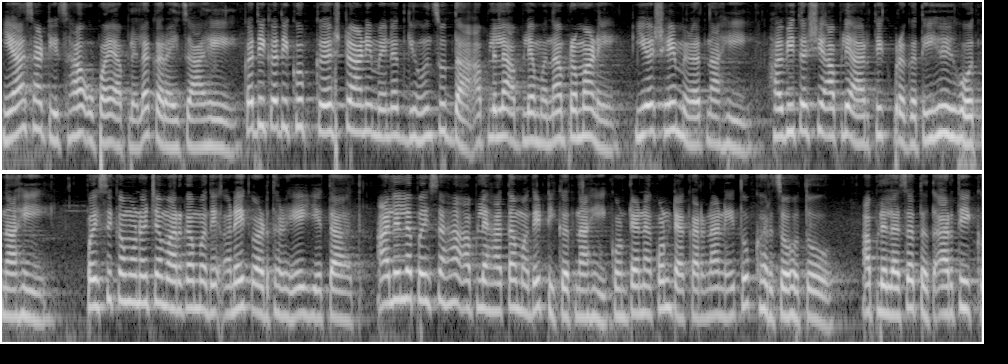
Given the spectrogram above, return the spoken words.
यासाठीच हा उपाय आपल्याला करायचा आहे. कधी कधी खूप कष्ट आणि मेहनत घेऊन सुद्धा आपल्याला आपल्या मनाप्रमाणे यश हे मिळत नाही. हवी तशी आपली आर्थिक प्रगतीही होत नाही. पैसे कमवण्याच्या मार्गामध्ये अनेक अडथळे येतात. आलेला पैसा हा आपल्या हातामध्ये टिकत नाही. कोणत्या ना कोणत्या कारणाने तो खर्च होतो. आपल्याला सतत आर्थिक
